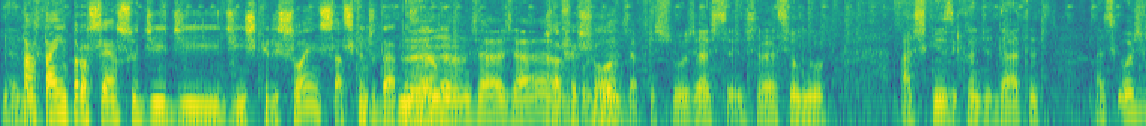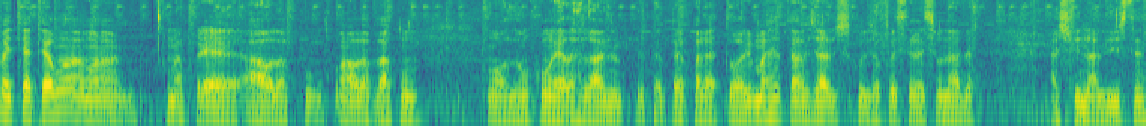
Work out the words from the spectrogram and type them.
né? Tá, tá em processo de, de, de inscrições as candidatas Não, ainda? não, já, já, Já fechou? Já fechou, já se- selecionou as 15 candidatas. Acho que hoje vai ter até uma, uma, uma pré-aula, uma aula lá com um aulão com elas lá, né, pre- preparatório, mas já, tá- já, já foi selecionada as finalistas.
